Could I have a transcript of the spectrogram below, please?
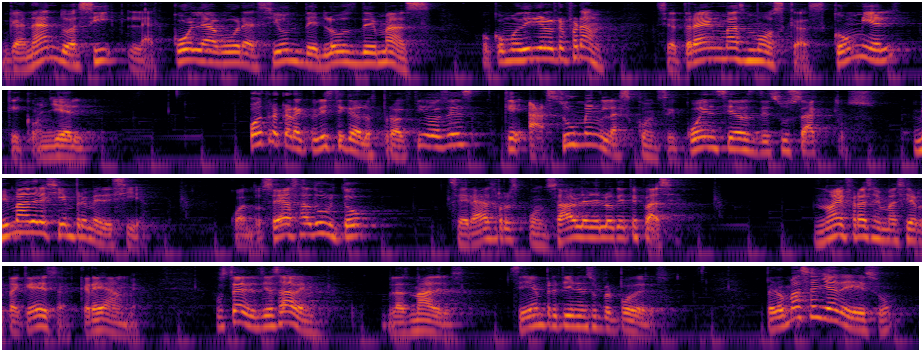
ganando así la colaboración de los demás. O como diría el refrán, se atraen más moscas con miel que con hiel. Otra característica de los proactivos es que asumen las consecuencias de sus actos. Mi madre siempre me decía, cuando seas adulto, serás responsable de lo que te pase. No hay frase más cierta que esa, créanme. Ustedes ya saben, las madres siempre tienen superpoderes. Pero más allá de eso,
